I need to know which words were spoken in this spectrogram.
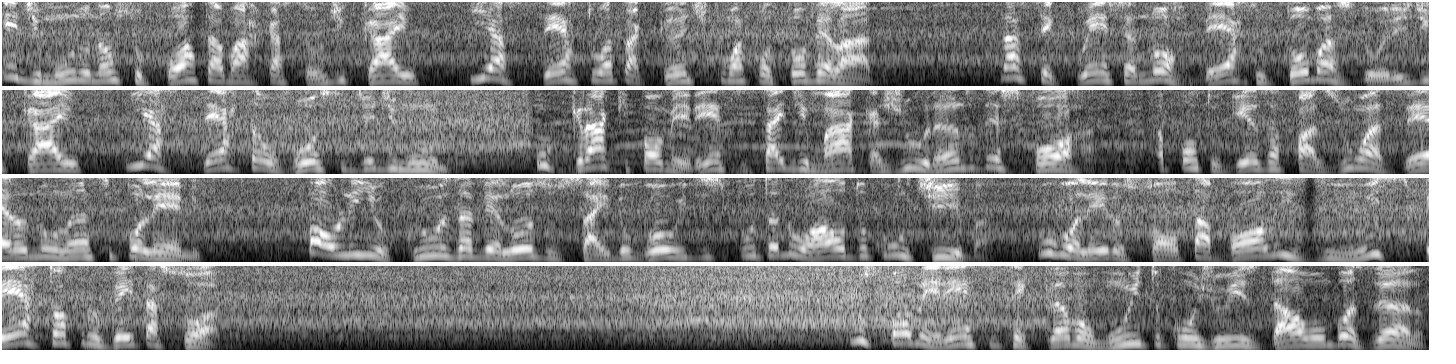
Edmundo não suporta a marcação de Caio e acerta o atacante com uma cotovelada. Na sequência, Norberto toma as dores de Caio e acerta o rosto de Edmundo. O craque palmeirense sai de maca jurando desforra. A portuguesa faz 1 a 0 num lance polêmico. Paulinho cruza, Veloso sai do gol e disputa no alto com Tiba. O goleiro solta a bola e Zinho, esperto, aproveita a sobra. Os palmeirenses reclamam muito com o juiz Dalmo Bozano,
